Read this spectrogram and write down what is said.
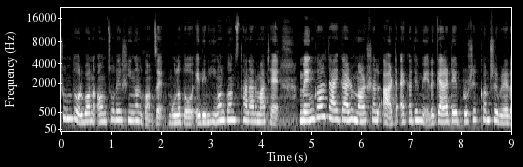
সুন্দরবন অঞ্চলের হিঙ্গলগঞ্জে। মূলত এদিন হিঙ্গলগঞ্জ থানার মাঠে বেঙ্গল টাইগার মার্শাল আর্ট একাডেমির ক্যারাটে প্রশিক্ষণ শিবিরের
